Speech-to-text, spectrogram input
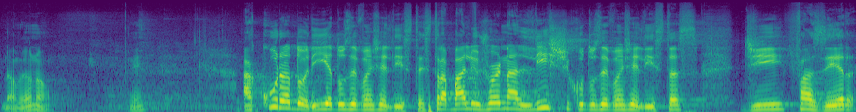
não, eu não. Okay? A curadoria dos evangelistas, trabalho jornalístico dos evangelistas de fazer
